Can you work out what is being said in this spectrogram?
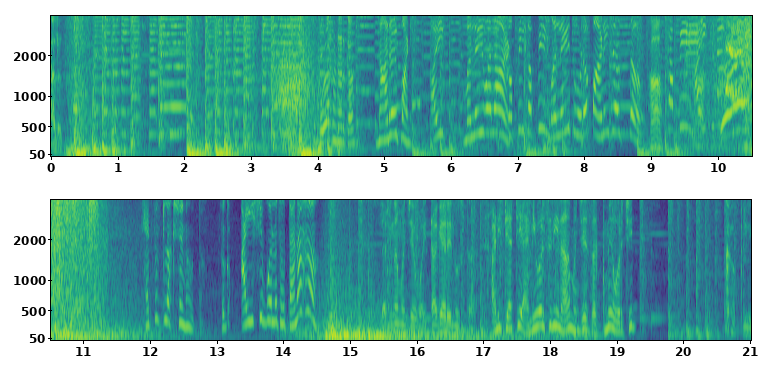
आलोच तू गोळा खाणार का? नारळ पाणी. ऐक मलई वाला कपिल कपिल. मलई थोडं पाणी जास्त. हा. कपिल ऐक ना. ह्याच लक्ष नव्हतं अगं, आईशी बोलत होता ना हा. लग्न म्हणजे वैताग्या रे नुसतं. आणि त्यात ती अॅनिव्हर्सरी ना म्हणजे जखमेवरची खपली.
